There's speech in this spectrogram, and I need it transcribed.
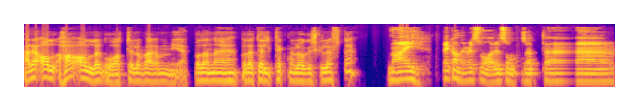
det all, har alle råd til å være med på, denne, på dette teknologiske løftet? Nei, det kan jeg vel svare sånn sett eh,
